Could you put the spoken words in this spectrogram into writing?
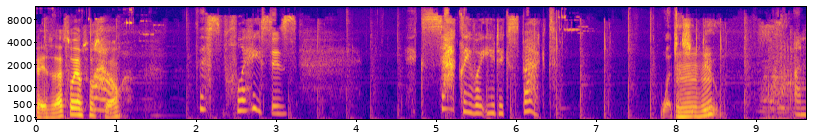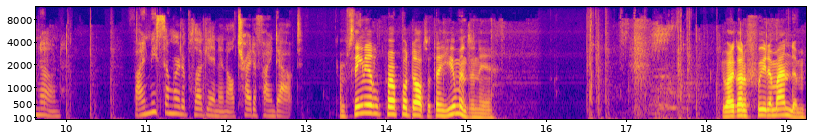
Okay, so that's the way I'm supposed to go. Wow. This place is exactly what you'd expect. What does it mm-hmm. do? Unknown. Find me somewhere to plug in and I'll try to find out. I'm seeing little purple dots. Are there humans in here? Do I gotta Freedom Andom?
